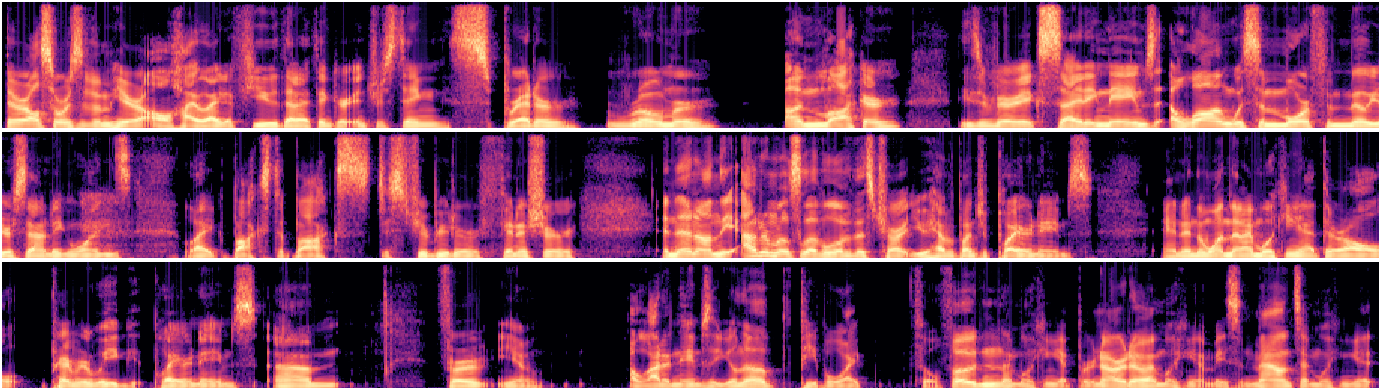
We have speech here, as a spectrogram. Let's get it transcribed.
There are all sorts of them here. I'll highlight a few that I think are interesting spreader, roamer, unlocker. These are very exciting names, along with some more familiar sounding ones like box to box, distributor, finisher. And then on the outermost level of this chart, you have a bunch of player names. And in the one that I'm looking at, they're all Premier League player names. Um, for you know a lot of names that you'll know, people like Phil Foden. I'm looking at Bernardo. I'm looking at Mason Mount. I'm looking at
